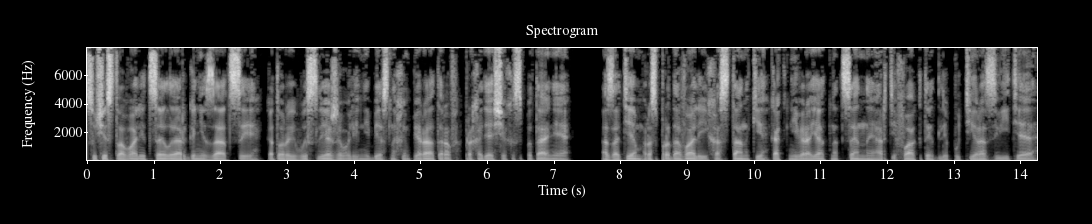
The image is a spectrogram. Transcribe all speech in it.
Существовали целые организации, которые выслеживали небесных императоров, проходящих испытания, а затем распродавали их останки как невероятно ценные артефакты для пути развития.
